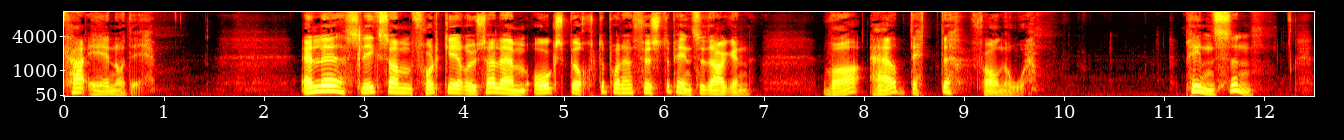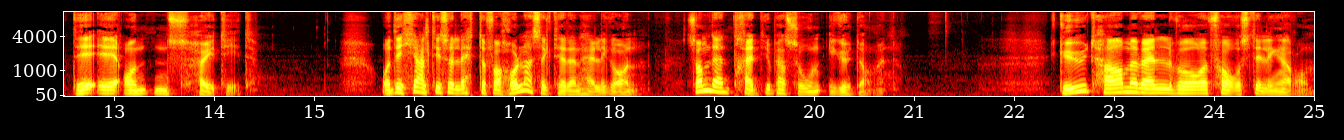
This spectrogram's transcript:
hva er nå det? Eller slik som folk i Jerusalem òg spurte på den første pinsedagen, hva er dette for noe? Pinsen det er Åndens høytid. Og det er ikke alltid så lett å forholde seg til Den hellige ånd, som den tredje person i guddommen. Gud har vi vel våre forestillinger om,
